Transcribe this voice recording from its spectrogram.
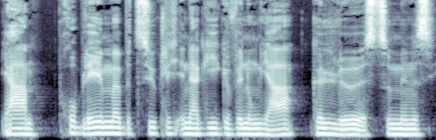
ja, Probleme bezüglich Energiegewinnung ja gelöst, zumindest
